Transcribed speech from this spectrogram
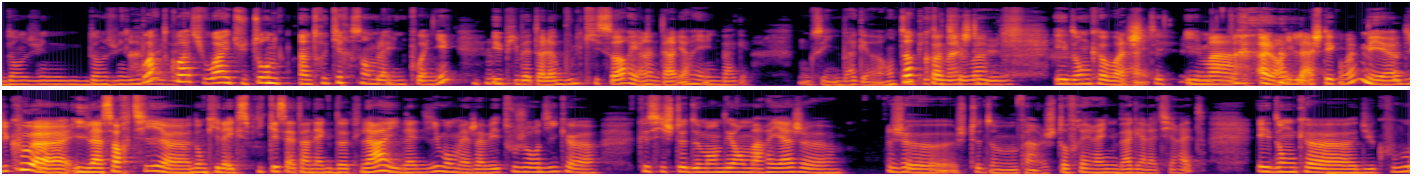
dans une dans une ah boîte quoi, tu vois, et tu tournes un truc qui ressemble à une poignée mhm. et puis bah t'as la boule qui sort et à l'intérieur il y a une bague. Donc c'est une bague en toc quoi, tu vois. Une. Et donc euh, voilà, il m'a alors il l'a acheté quand même mais euh, du coup euh, il a sorti donc il a expliqué cette anecdote là, il a dit bon mais j'avais toujours dit que que si je te demandais en mariage je, je te enfin je t'offrirais une bague à la tirette et donc du coup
